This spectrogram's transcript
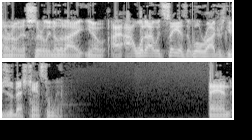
I don't know necessarily know that I, you know, I, I, what I would say is that Will Rogers gives you the best chance to win. And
